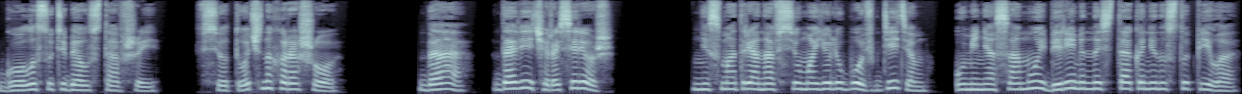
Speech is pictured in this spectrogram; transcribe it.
Голос у тебя уставший. Все точно хорошо? Да, до вечера, Сереж. Несмотря на всю мою любовь к детям, у меня самой беременность так и не наступила.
